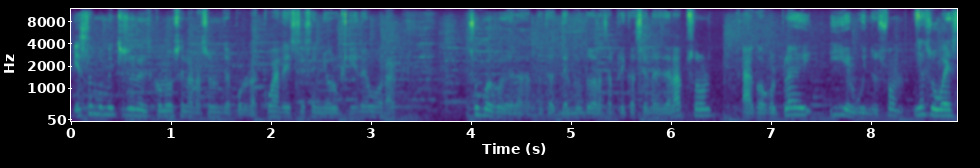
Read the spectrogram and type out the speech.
Y hasta el momento se desconoce la razón de por la cual este señor quiere borrar su juego de del mundo de las aplicaciones del App Store, a Google Play y el Windows Phone. Y a su vez,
